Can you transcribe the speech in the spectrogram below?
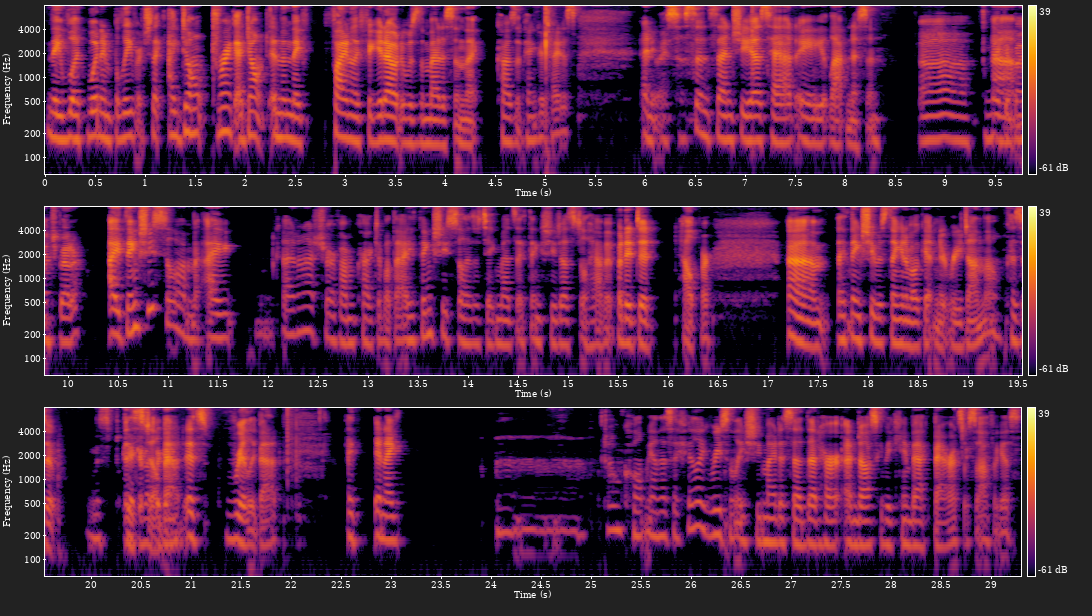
And they like wouldn't believe it. She's like, "I don't drink. I don't." And then they finally figured out it was the medicine that caused the pancreatitis. Anyway, so since then she has had a lap Nissen. Ah, make it Um, much better. I think she's still on. I I'm not sure if I'm correct about that. I think she still has to take meds. I think she does still have it, but it did help her. Um, I think she was thinking about getting it redone though because it It's it's still bad. It's really bad. I, and I mm, don't quote me on this. I feel like recently she might have said that her endoscopy came back Barrett's esophagus.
